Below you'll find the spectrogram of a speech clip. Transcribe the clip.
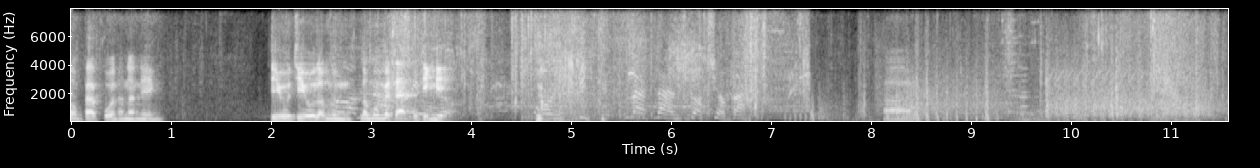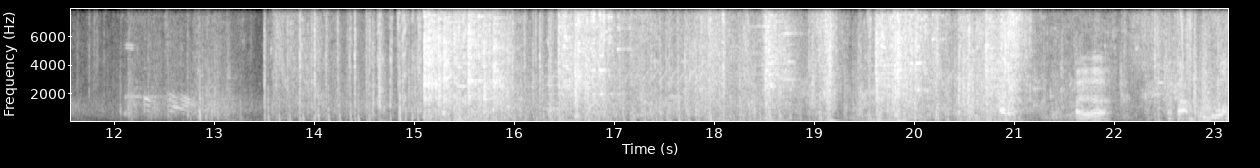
ลมแปรปรวนเท่านั้นเอง จิวจิวแล้วมึงแล้วมึงไม่แตะกูจริงดิ On your feet. Lifelines got your back. ออมาสามทีร่วง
